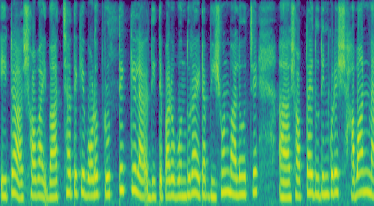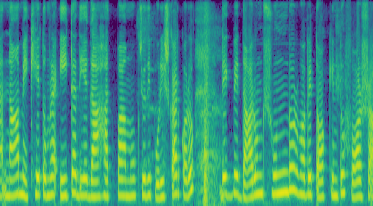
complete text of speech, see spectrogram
এটা সবাই বাচ্চা থেকে বড় প্রত্যেককে দিতে পারো বন্ধুরা। এটা ভীষণ ভালো হচ্ছে। সপ্তাহে দুদিন করে সাবান না মেখে তোমরা এইটা দিয়ে গা হাত পা মুখ যদি পরিষ্কার করো দেখবে দারুণ সুন্দরভাবে ত্বক কিন্তু ফর্সা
